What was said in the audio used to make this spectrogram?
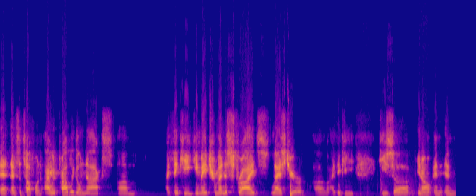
that, that's a tough one. I would probably go Knox. Um, I think he, he made tremendous strides last year. Um, I think he he's uh, you know, and and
